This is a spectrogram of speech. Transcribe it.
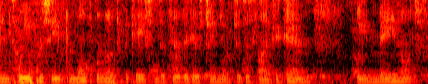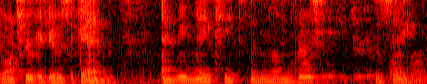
Since we've received multiple notifications of your videos changing to dislike again, we may not watch your videos again, and we may keep the numbers the same.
